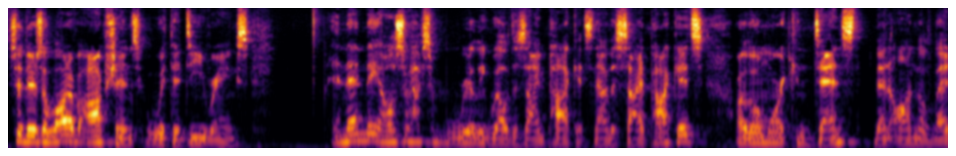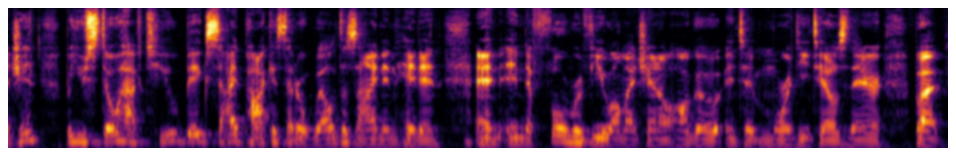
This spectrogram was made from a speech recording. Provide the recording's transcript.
So there's a lot of options with the D-rings. And then they also have some really well designed pockets. Now, the side pockets are a little more condensed than on the Legend, but you still have two big side pockets that are well designed and hidden. And in the full review on my channel, I'll go into more details there. But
